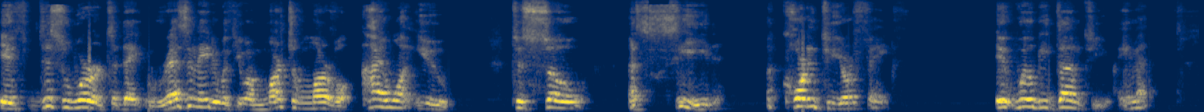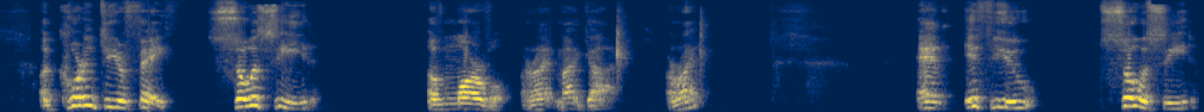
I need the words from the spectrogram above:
if this word today resonated with you, a march of marvel, I want you to sow a seed according to your faith. It will be done to you. Amen. According to your faith, sow a seed of marvel. All right, my God. All right. And if you sow a seed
